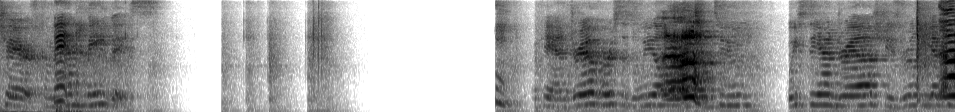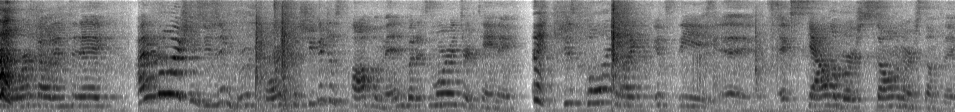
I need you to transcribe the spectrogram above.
chair. Command Mavix. Okay, Andrea versus wheel two. We see Andrea. She's really getting her workout in today. I don't know why she's using brute force because she could just pop them in, but it's more entertaining. She's pulling like it's the uh, Excalibur stone or something.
